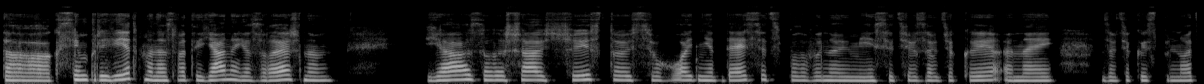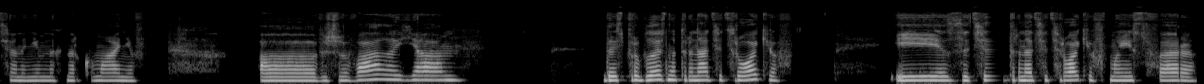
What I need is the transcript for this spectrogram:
Так, всім привіт! Мене звати Яна, я залежна. Я залишаюсь чистою сьогодні 10 з половиною місяців завдяки ЕНЕЙ, завдяки спільноті анонімних наркоманів. А, вживала я десь приблизно 13 років, і за ці 13 років мої сфери,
